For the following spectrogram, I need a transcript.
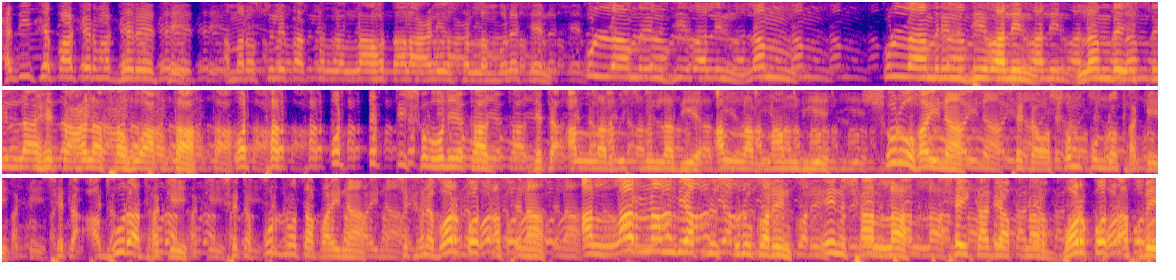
হাদিসে পাকের মধ্যে রয়েছে আমার রাসূল পাক সাল্লাল্লাহু তাআলা আলাইহি ওয়াসাল্লাম বলেছেন কুল্লু আমরিন জিবালিন লাম। কুল্লু আমরিন জিবালিন লাম বিসমিল্লাহ তাআলা ফাহু আখতা। অর্থাৎ প্রত্যেকটি শোভনীয় কাজ যেটা আল্লাহর বিসমিল্লাহ দিয়ে আল্লাহর নাম দিয়ে শুরু হয় না। সেটা অসম্পূর্ণ থাকে সেটা আধুরা থাকে সেটা পূর্ণতা পায় না। সেখানে বরকত আসে না। আল্লাহর নাম দিয়ে আপনি শুরু করেন ইনশাআল্লাহ সেই কাজে আপনার বরকত আসবে।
